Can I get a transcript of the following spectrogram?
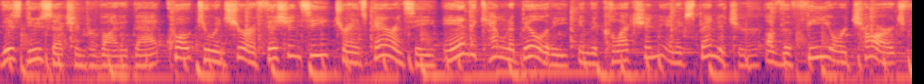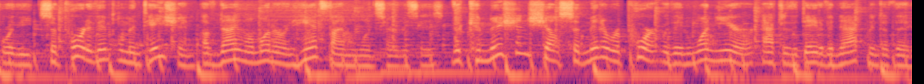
This new section provided that, quote, to ensure efficiency, transparency, and accountability in the collection and expenditure of the fee or charge for the supportive implementation of 911 or enhanced 911 services, the Commission shall submit a report within one year after the date of enactment of the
